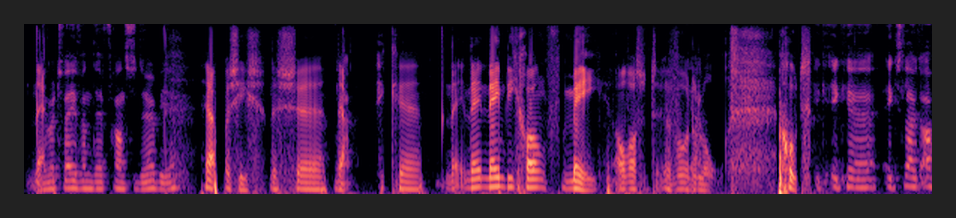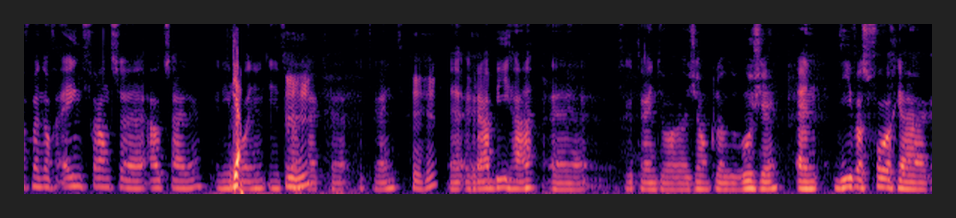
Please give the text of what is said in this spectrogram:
Nummer 2 van de Franse derby, hè? Ja, precies. Dus ja. ja. Ik uh, ne neem die gewoon mee, al was het voor ja. de lol. Goed. Ik, ik, uh, ik, sluit af met nog één Franse outsider. In ieder geval ja. in, in, Frankrijk mm -hmm. getraind. Mm -hmm. Rabiha, getraind door Jean-Claude Rouget. En die was vorig jaar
